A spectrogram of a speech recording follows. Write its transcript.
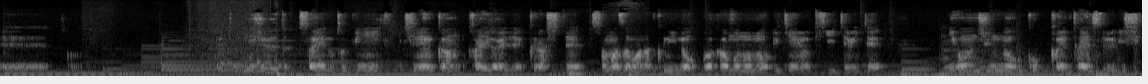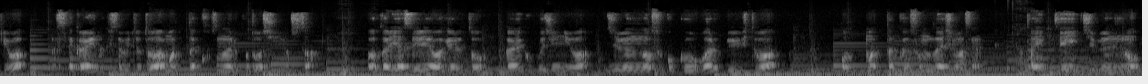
えーっとえっと20歳の時に1年間海外で暮らしてさまざまな国の若者の意見を聞いてみて日本人の国家に対する意識は世界の人々とは全く異なることを知りました。うん。分かりやすい例を挙げると外国人には自分の祖国を悪く言う人はほ全く存在しません。はい大抵自分の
